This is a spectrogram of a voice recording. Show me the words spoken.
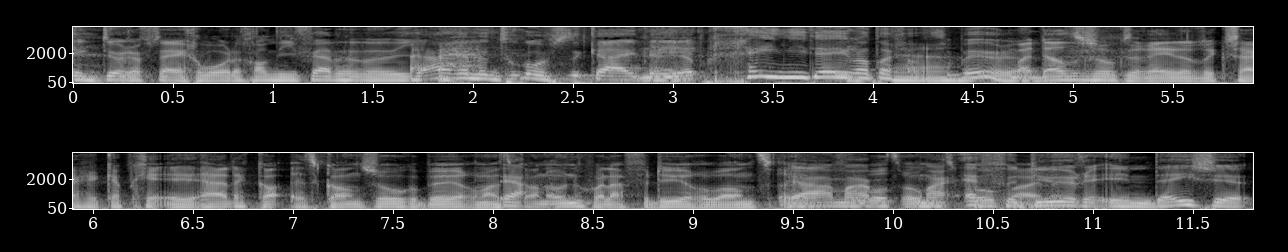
ik durf tegenwoordig al niet verder dan een jaar in de toekomst te kijken. Nee. Je hebt geen idee wat er Ja. gaat gebeuren. Maar dat is ook de reden dat ik zeg: ik heb geen, ja, dat kan, het kan zo gebeuren, maar het Ja. kan ook nog wel even duren. Want ja, maar, maar even duren in deze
